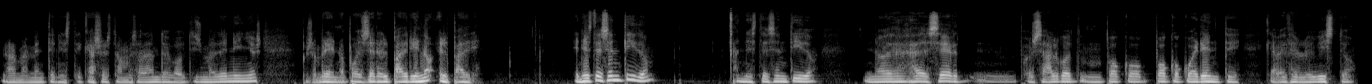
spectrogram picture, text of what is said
normalmente en este caso estamos hablando de bautismo de niños, pues hombre, no puede ser el padrino el padre. En este sentido, en este sentido, no deja de ser pues algo un poco poco coherente, que a veces lo he visto,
